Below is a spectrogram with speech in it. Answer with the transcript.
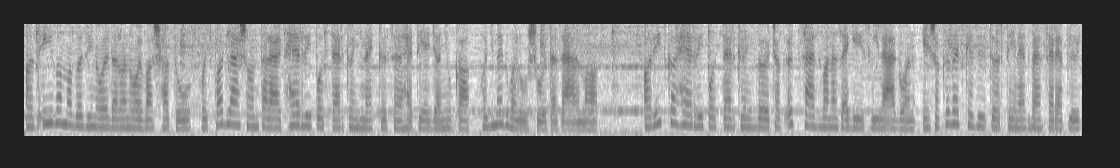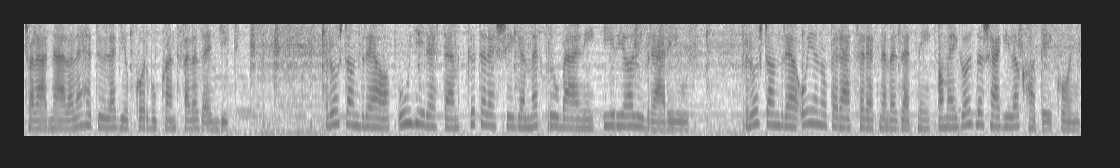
Az Éva magazin oldalon olvasható, hogy padláson talált Harry Potter könyvnek köszönheti egy anyuka, hogy megvalósult az álma. A ritka Harry Potter könyvből csak 500 van az egész világon, és a következő történetben szereplő családnál a lehető legjobb bukkant fel az egyik. Rost Andrea, úgy éreztem, kötelességem megpróbálni, írja a Librarius. Rost Andrea olyan operát szeretne vezetni, amely gazdaságilag hatékony.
